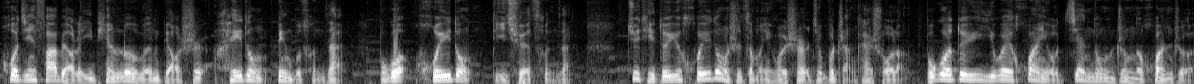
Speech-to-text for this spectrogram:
霍金发表了一篇论文，表示黑洞并不存在，不过灰洞的确存在。具体对于挥动是怎么一回事儿，就不展开说了。不过，对于一位患有渐冻症的患者，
